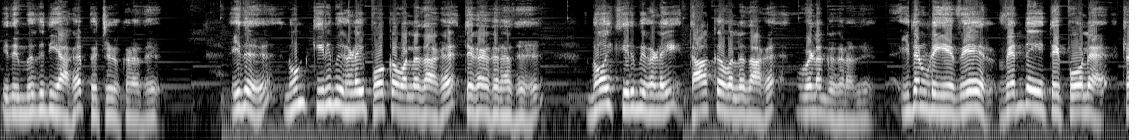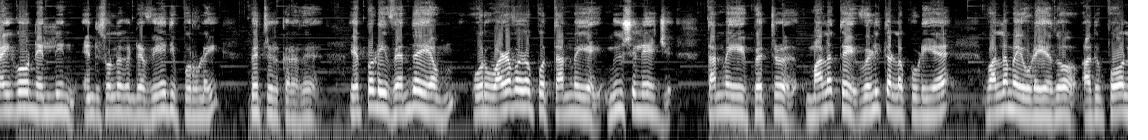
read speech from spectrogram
இது மிகுதியாக பெற்றிருக்கிறது. இது நுண்கிருமிகளை போக்க வல்லதாக திகழ்கிறது. நோய் கிருமிகளை தாக்க வல்லதாக விளங்குகிறது. இதனுடைய வேர் வெந்தயத்தை போல ட்ரைகோனெல்லின் என்று சொல்லுகின்ற வேதிப்பொருளை பெற்றிருக்கிறது. எப்படி வெந்தயம் ஒரு வழவழப்பு தன்மையை மியூசிலேஜ் தன்மையை பெற்று மலத்தை வெளித்தள்ளக்கூடிய வல்லமை உடையதோ அதுபோல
